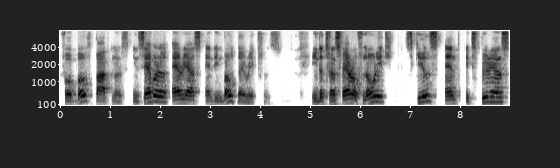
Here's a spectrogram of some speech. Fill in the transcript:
for both partners in several areas and in both directions. In the transfer of knowledge, skills and experience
